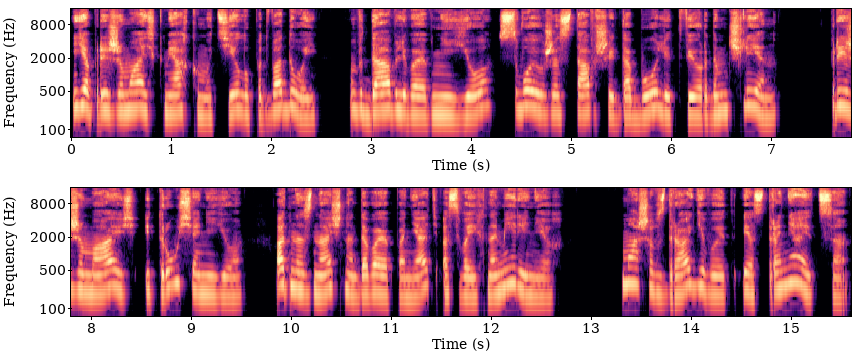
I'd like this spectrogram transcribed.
Я прижимаюсь к мягкому телу под водой, вдавливая в нее свой уже ставший до боли твердым член. Прижимаюсь и трусь о нее, однозначно давая понять о своих намерениях. Маша вздрагивает и отстраняется,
